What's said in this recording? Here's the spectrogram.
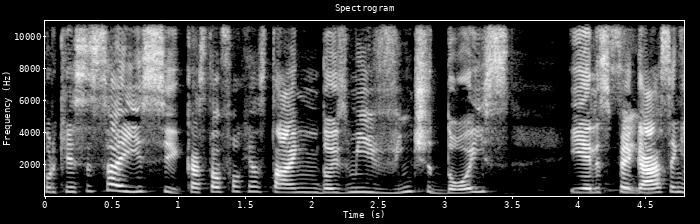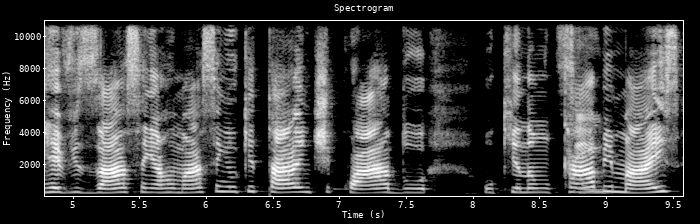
Porque se saísse Castelo Falkenstein em 2022 e eles Sim. pegassem, revisassem, arrumassem o que tá antiquado, o que não cabe Sim. mais,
